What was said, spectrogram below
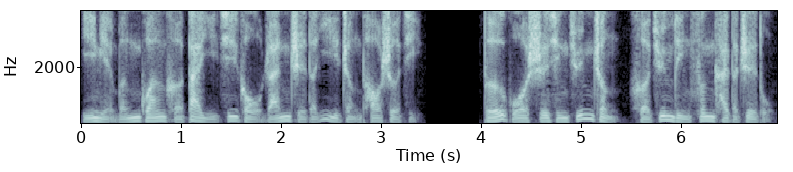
以免文官和代议机构染指的一整套设计。德国实行军政和军令分开的制度，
